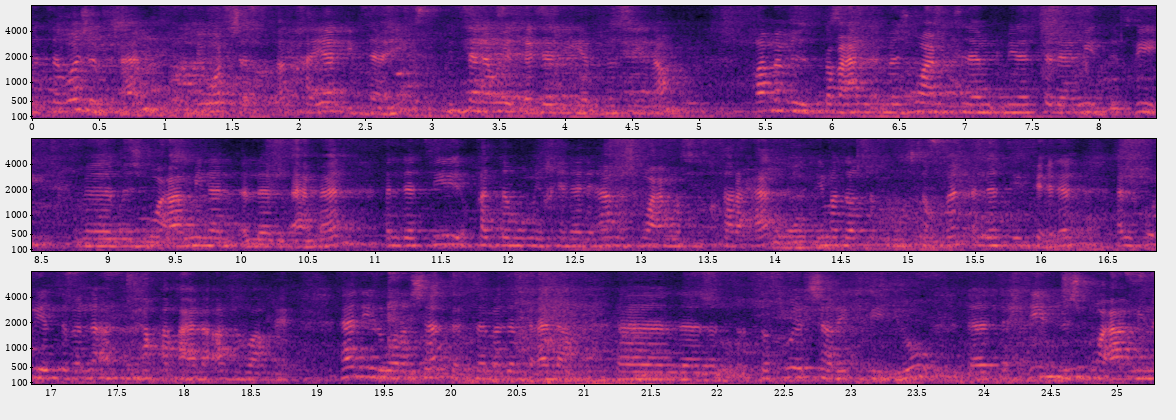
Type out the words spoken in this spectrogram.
نتواجد الآن بورشة الخيال الإبداعي في الثانوية الإعدادية بن سينا. قام طبعا مجموعة من التلام- من التلاميذ بمجموعة من ال- الأعمال التي قدموا من خلالها مجموعة من المقترحات لمدرسة المستقبل التي فعلا الكل يتبنى أن تحقق على أرض الواقع. هذه الورشات اعتمدت على آه، تصوير شريط فيديو آه، تحديد مجموعة من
